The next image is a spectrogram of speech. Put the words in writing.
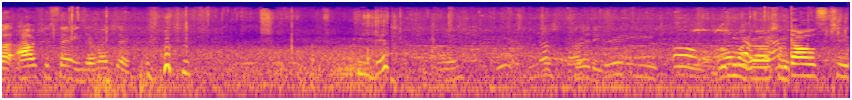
but I was just saying, they're right there. That's pretty. Oh, oh my gosh. I'm dolls too.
